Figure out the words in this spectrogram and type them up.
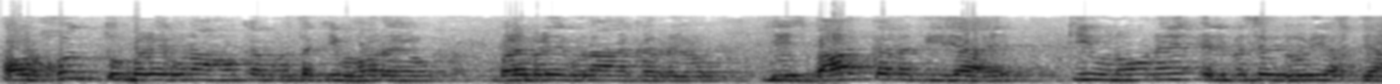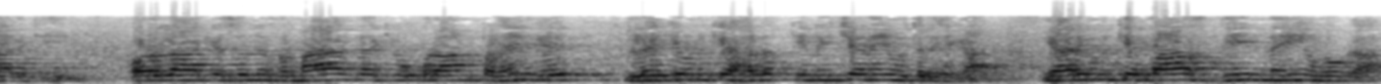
اور خود تم بڑے گناہوں کا مرتکب ہو رہے ہو، بڑے بڑے گناہ کر رہے ہو۔ یہ اس بات کا نتیجہ ہے کہ انہوں نے علم سے دوری اختیار کی۔ اور اللہ کے سر نے فرمایا تھا کہ وہ قرآن پڑھیں گے، لیکن ان کے حلق کے نیچے نہیں اترے گا۔ یعنی ان کے پاس دین نہیں ہوگا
